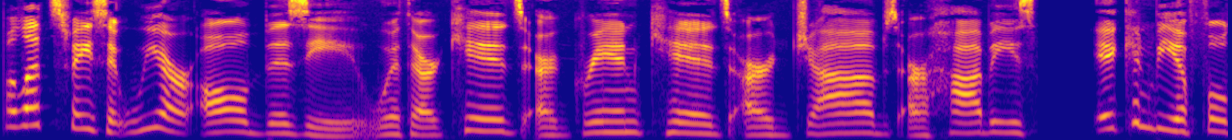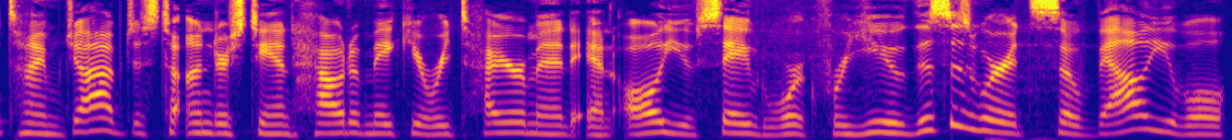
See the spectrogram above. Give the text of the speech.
But let's face it, we are all busy with our kids, our grandkids, our jobs, our hobbies. It can be a full time job just to understand how to make your retirement and all you've saved work for you. This is where it's so valuable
